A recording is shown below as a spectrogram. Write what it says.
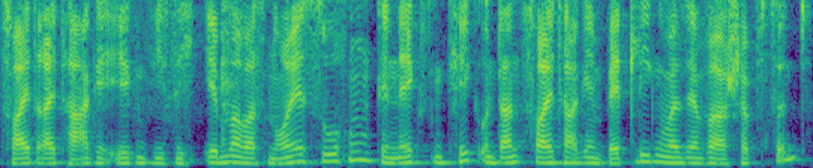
zwei, drei Tage irgendwie sich immer was Neues suchen, den nächsten Kick und dann zwei Tage im Bett liegen, weil sie einfach erschöpft sind?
